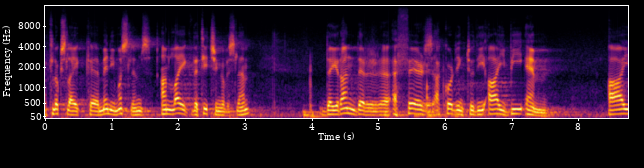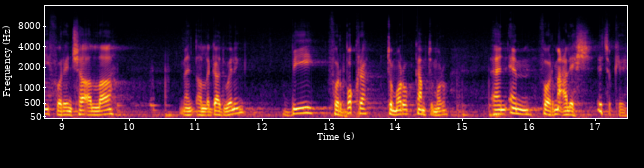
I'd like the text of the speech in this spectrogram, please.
it looks like uh, many Muslims, unlike the teaching of Islam, they run their uh, affairs according to the IBM. I for inshallah, Allah God willing, B for bukra, tomorrow, come tomorrow, and M for ma'alish, it's okay.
